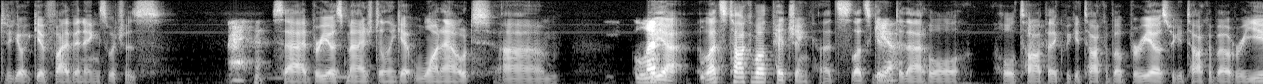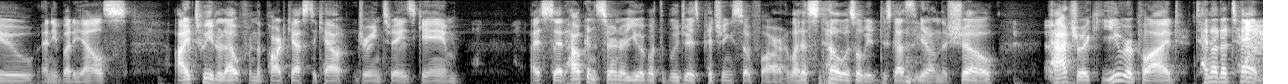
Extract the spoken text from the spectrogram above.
to go give five innings, which was sad. Berrios managed to only get one out. Um, Let's, yeah, let's talk about pitching. Let's let's get Yeah. into that whole whole topic. We could talk about Berrios. We could talk about Ryu. Anybody else? I tweeted out from the podcast account during today's game. I said, "How concerned are you about the Blue Jays pitching so far? Let us know, as we'll be discussing it on the show." Patrick, you replied, "10 out of 10."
